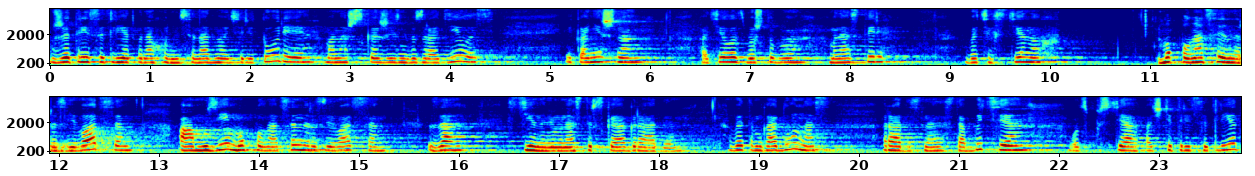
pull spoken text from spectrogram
уже 30 лет мы находимся на одной территории, монашеская жизнь возродилась. И, конечно, хотелось бы, чтобы монастырь в этих стенах мог полноценно развиваться, а музей мог полноценно развиваться за стенами монастырской ограды. В этом году у нас радостное событие. Вот спустя почти 30 лет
